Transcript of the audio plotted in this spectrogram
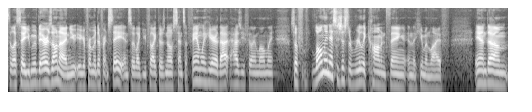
to, let's say, you moved to Arizona and you, are from a different state, and so like you feel like there's no sense of family here. That has you feeling lonely. So f- loneliness is just a really common thing in the human life. And um,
